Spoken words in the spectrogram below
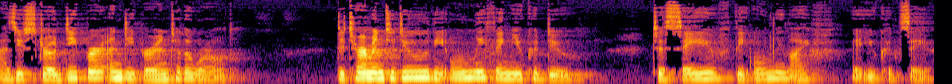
as you strode deeper and deeper into the world, determined to do the only thing you could do, to save the only life that you could save.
